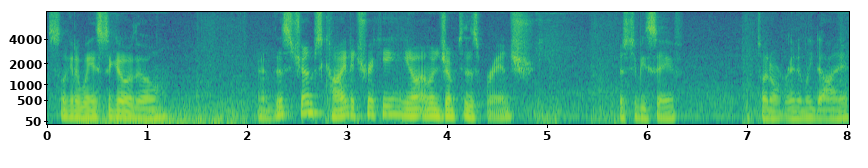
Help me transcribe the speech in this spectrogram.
Still got a ways to go though. And this jump's kinda tricky. You know, I'm gonna jump to this branch just to be safe, so I don't randomly die.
